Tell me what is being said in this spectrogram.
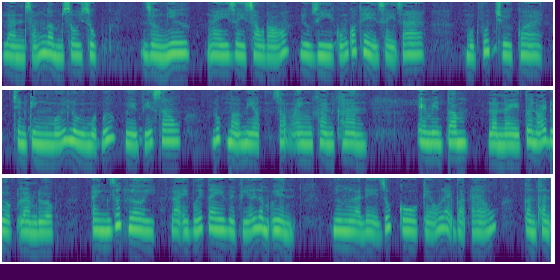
làn sóng ngầm sôi sục. Dường như ngay giây sau đó điều gì cũng có thể xảy ra. Một phút trôi qua, Trần Kinh mới lùi một bước về phía sau, Lúc mở miệng, giọng anh khàn khàn. Em yên tâm, lần này tôi nói được, làm được. Anh dứt lời, lại với tay về phía Lâm Uyển, nhưng là để giúp cô kéo lại vạt áo, cẩn thận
